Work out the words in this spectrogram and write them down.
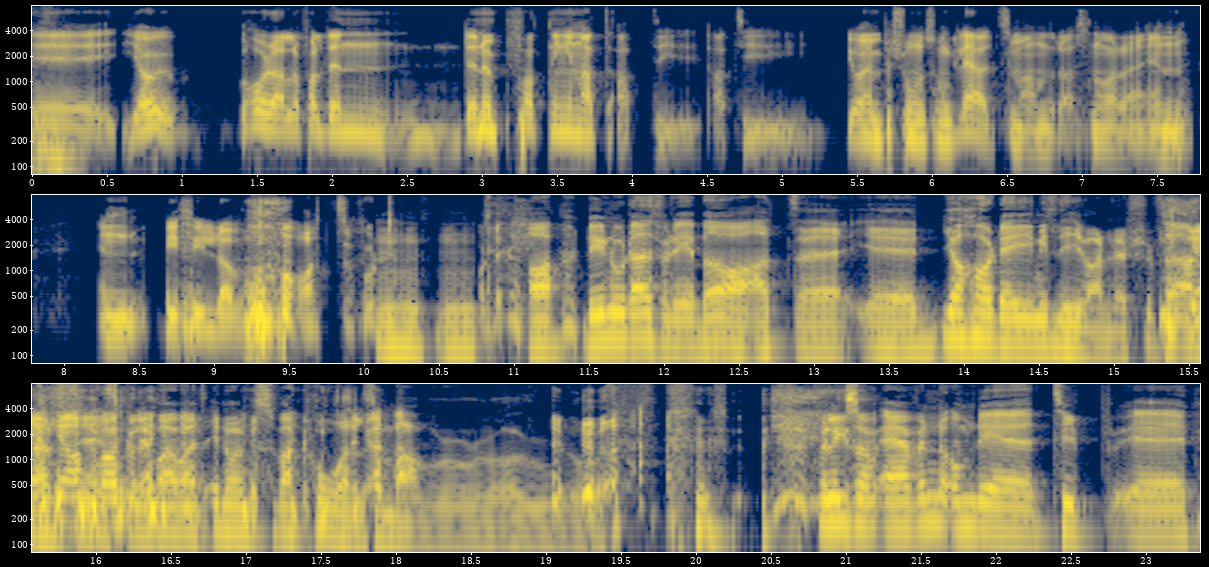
eh, jag har i alla fall den, den uppfattningen att, att, att jag är en person som gläds med andra snarare än, än blir fylld av hat så fort. Fort det- Ja, det är nog därför det är bra att eh, eh, jag har dig i mitt liv, Anders. För annars Ja, eh, skulle det bara vara ett enormt svart hål som bara... för liksom, även om det är typ... Eh,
